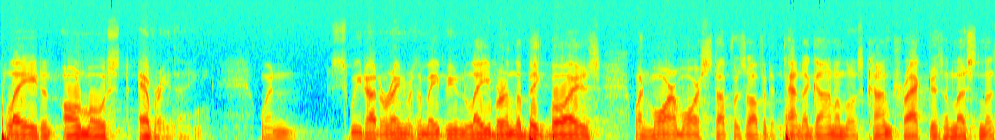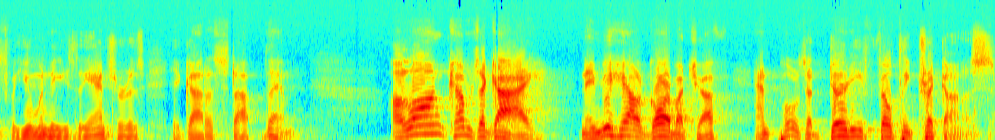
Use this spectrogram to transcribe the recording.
played in almost everything. When sweetheart arrangements were made between labor and the big boys, when more and more stuff was offered to Pentagon and those contractors and less and less for human needs, the answer is you got to stop them. Along comes a guy named Mikhail Gorbachev and pulls a dirty, filthy trick on us.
